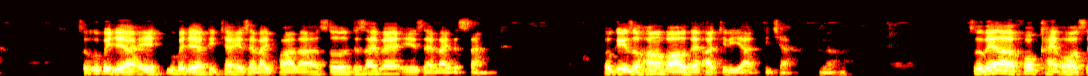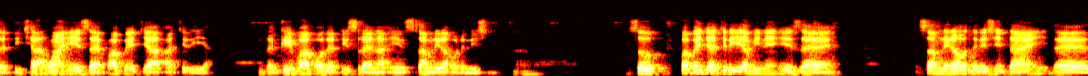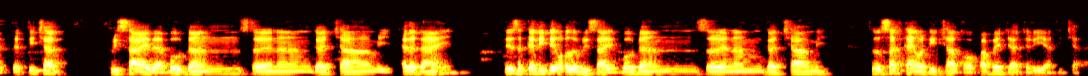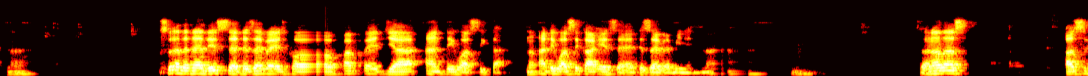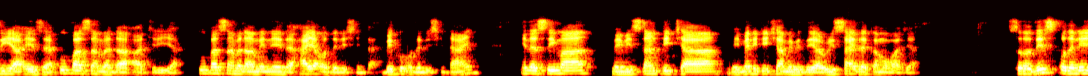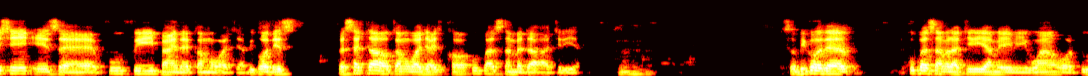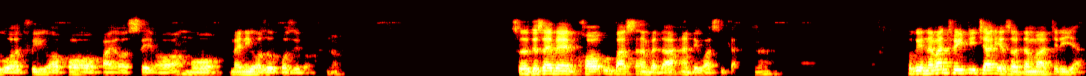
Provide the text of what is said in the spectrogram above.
So Upajaya, is, Upajaya teacher is a life father. So disciple is a like the son. Okay, so how about the Acharya teacher? No. So there are four kinds of uh, teacher. One is a uh, Papaja Acharya, the giver or the Tisrana in Samanera ordination. No. So Papaja Chariya meaning is a uh, some ordination time the, the teacher recite the Buddham Saranam Gacchami at the time. This candidate also recite Buddham Saranam. So such kind of teacher called Papaja Chariya teacher. No? So at the time this uh, disciple is called Papaja Antiwasika. No, Antiwasika is a disciple meaning. No? So another Asriya is a Upasamada Acharya. Upasamada meaning the higher ordination time, Bhikkhu ordination time. In the Sima, maybe some teacher, maybe many teacher, maybe they recite the Kamavaja. So this ordination is uh, fulfilled by the Kamavaja because this reciter of Kamavaja is called Upasamada Acharya. Mm. So because the Upasamara Jiriya may be one or two or three or four or five or six or more, many also possible. No? So why called Upasambada and Devasika. No? Okay, number three teacher is a Dhamma Jiriya.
